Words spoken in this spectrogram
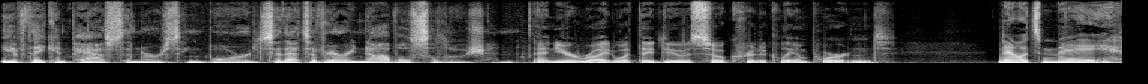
if they can pass the nursing board. So that's a very novel solution. And you're right, what they do is so critically important. Now it's May.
